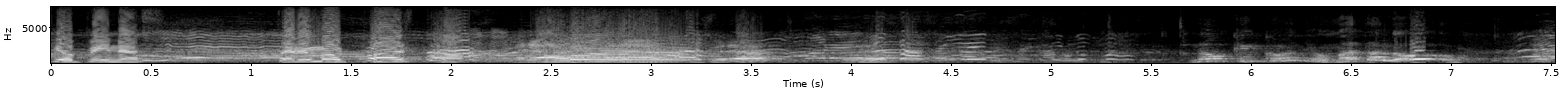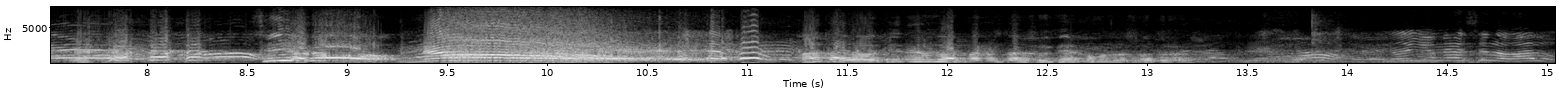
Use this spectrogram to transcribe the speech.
¿Qué opinas? ¡Tenemos pasta! No, ¿qué coño? ¡Mátalo! ¿Sí o no? ¡No! Mátalo, tienes las manos tan sucias como nosotros. No, yo me las he lavado.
